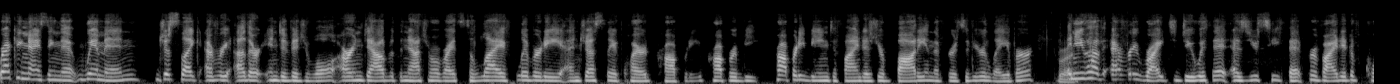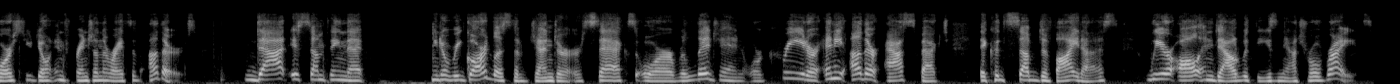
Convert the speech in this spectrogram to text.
recognizing that women, just like every other individual, are endowed with the natural rights to life, liberty, and justly acquired property. Property, property being defined as your body and the fruits of your labor. Right. And you have every right to do with it as you see fit, provided, of course, you don't infringe on the rights of others. That is something that, you know, regardless of gender or sex or religion or creed or any other aspect that could subdivide us, we are all endowed with these natural rights.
